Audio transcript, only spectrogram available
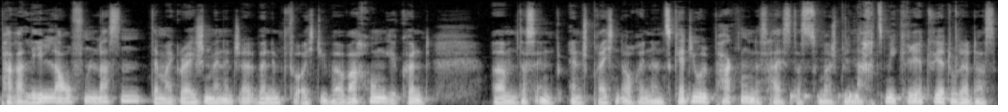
parallel laufen lassen. Der Migration Manager übernimmt für euch die Überwachung. Ihr könnt ähm, das en entsprechend auch in ein Schedule packen. Das heißt, dass zum Beispiel nachts migriert wird oder dass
